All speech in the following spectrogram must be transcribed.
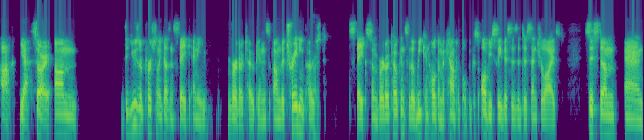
Ah, yeah. Sorry. Um, the user personally doesn't stake any Verto tokens. Um, the trading post right. stakes some Verto tokens so that we can hold them accountable because obviously this is a decentralized system and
